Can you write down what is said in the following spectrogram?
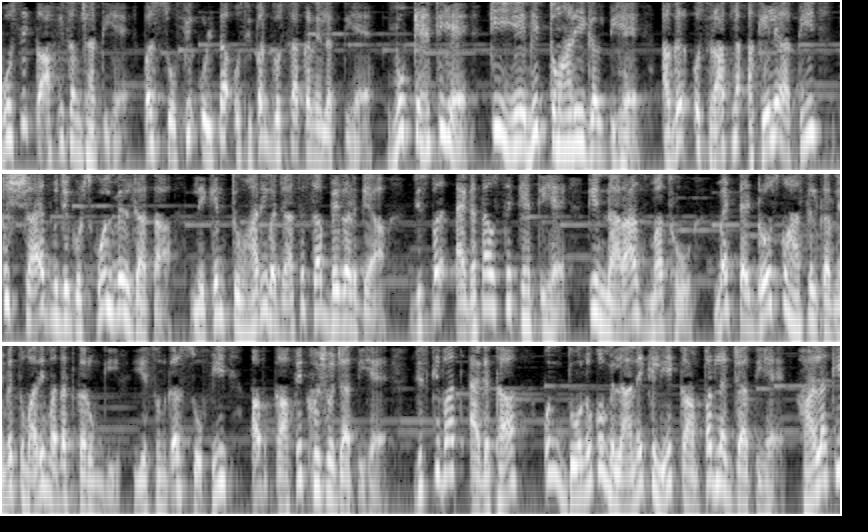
वो उसे काफ़ी समझाती है, पर सोफी उल्टा उसी पर गुस्सा करने लगती है। वो कहती है कि ये भी तुम्हारी गलती है। अगर उस रात में अकेले आती तो शायद मुझे गुड स्कूल मिल जाता। लेकिन तुम्हारी वजह से सब बिगड़ गया, जिस पर एगथा उससे कहती है कि नाराज़ मत हो, मैं टेड्रोस को हासिल करने में तुम्हारी मदद करूँगी। ये सुनकर सोफी अब काफ़ी खुश हो जाती है, जिसके बाद एगथा उन दोनों को मिलाने के लिए काम पर लग जाती है। हालाँकि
